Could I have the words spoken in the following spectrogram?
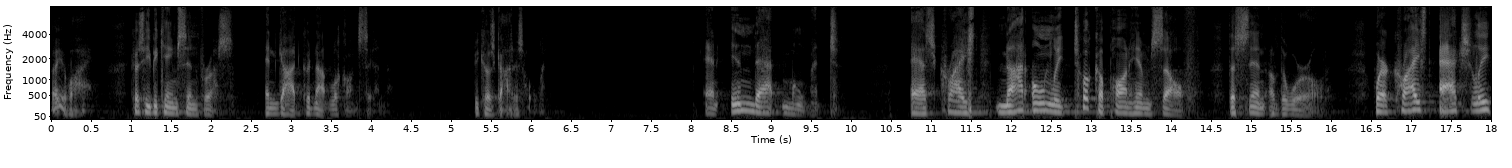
tell you why. Because he became sin for us, and God could not look on sin because God is holy. And in that moment, as Christ not only took upon himself the sin of the world, where Christ actually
